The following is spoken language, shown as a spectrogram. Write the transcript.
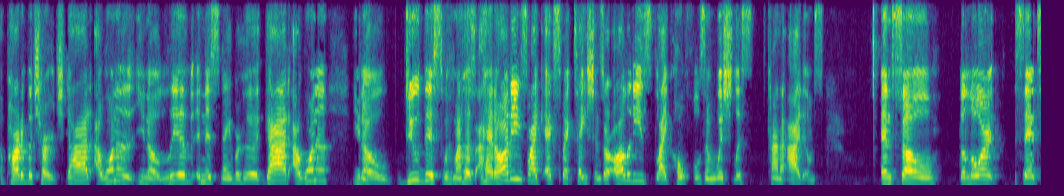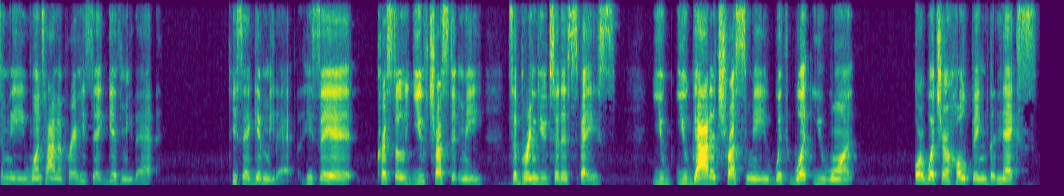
a part of a church. God, I want to, you know, live in this neighborhood. God, I want to, you know, do this with my husband. I had all these like expectations or all of these like hopefuls and wish list kind of items. And so the Lord said to me one time in prayer, He said, Give me that. He said, Give me that. He said, Krystle, you've trusted me to bring you to this space. You you got to trust me with what you want or what you're hoping the next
